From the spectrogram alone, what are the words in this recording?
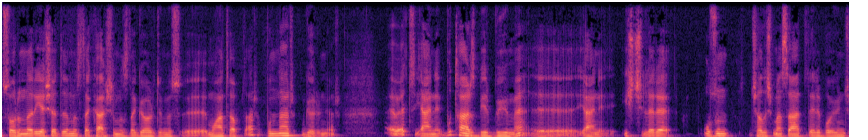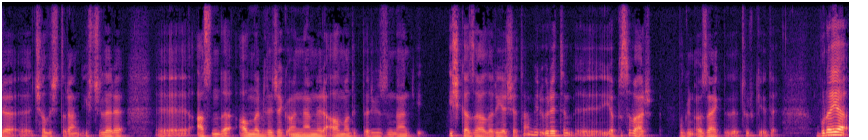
sorunları yaşadığımızda karşımızda gördüğümüz e, muhataplar bunlar görünüyor. Evet yani bu tarz bir büyüme e, yani işçilere uzun çalışma saatleri boyunca e, çalıştıran işçilere e, aslında alınabilecek önlemleri almadıkları yüzünden iş kazaları yaşatan bir üretim e, yapısı var bugün özellikle de Türkiye'de. Buraya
